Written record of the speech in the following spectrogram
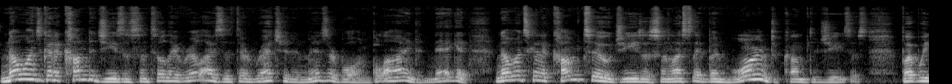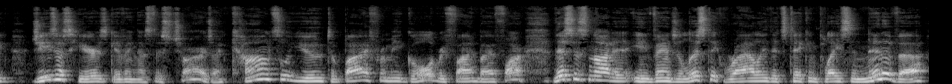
no one's going to come to Jesus until they realize that they're wretched and miserable and blind and naked. No one's going to come to Jesus unless they've been warned to come to Jesus. But we, Jesus here is giving us this charge. I counsel you to buy from me gold refined by fire. This is not an evangelistic rally that's taking place in Nineveh.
